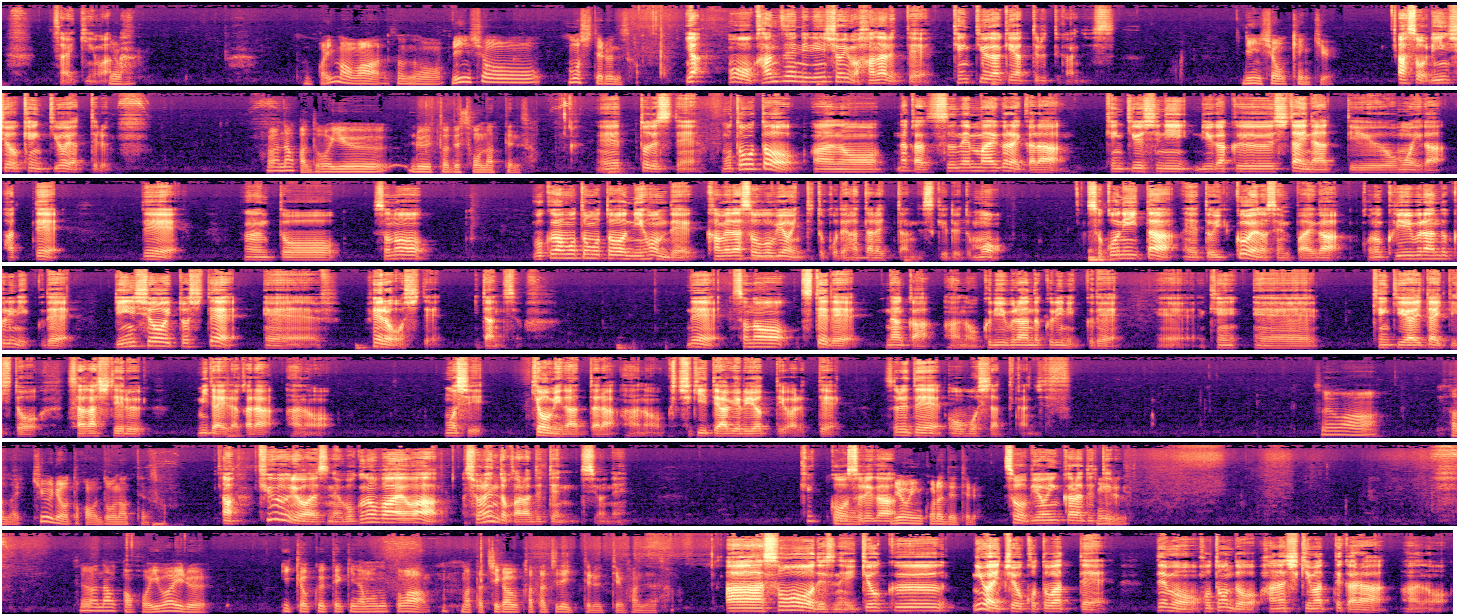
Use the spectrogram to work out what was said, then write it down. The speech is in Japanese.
最近は今は、その、臨床もしてるんですか？いや、もう完全に臨床今離れて、研究だけやってるって感じです。臨床研究。あ、そう、臨床研究をやってる。これはなんかどういうルートでそうなってるんですか？えーっとですね、もともと、あの、なんか数年前ぐらいから研究しに留学したいなっていう思いがあって、で、うんと、その、僕はもともと日本で亀田総合病院ってとこで働いてたんですけれども、そこにいた、えーっと、一個上の先輩が、このクリーブランドクリニックで臨床医として、えーフェローをしていたんですよ。でそのつてでなんかあのクリーブランドクリニックで、えーけんえー研究やりたいって人を探してるみたいだからあのもし興味があったらあの口聞いてあげるよって言われてそれで応募したって感じです。それは、なんだ、給料とかはどうなってるんですか？あ給料はですね僕の場合は初年度から出てんですよね。結構それが病院から出てる。そう病院から出てる。うんそれはなんかこう、いわゆる医局的なものとはまた違う形で言ってるっていう感じなんですか？ああ、そうですね。医局には一応断って、でもほとんど話決まってから、あの、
